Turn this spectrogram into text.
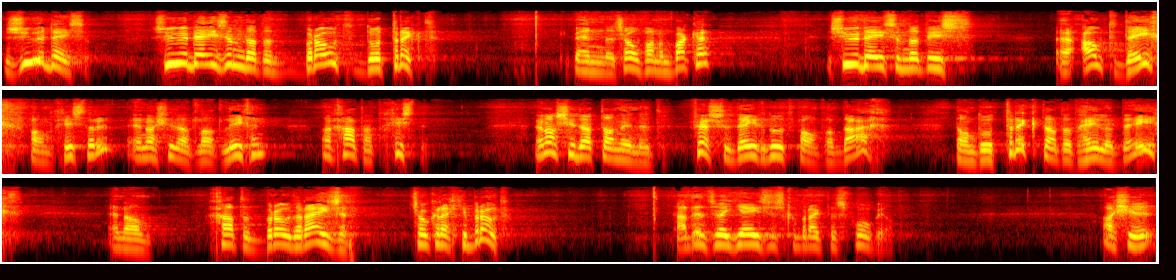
zuurdesem. Zuurdesem dat het brood doortrekt. Ik ben zoon van een bakker. Zuurdesem dat is uh, oud deeg van gisteren. En als je dat laat liggen, dan gaat dat gisten. En als je dat dan in het verse deeg doet van vandaag, dan doortrekt dat het hele deeg en dan gaat het brood rijzen. Zo krijg je brood. Nou, dat is wat Jezus gebruikt als voorbeeld. Als je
